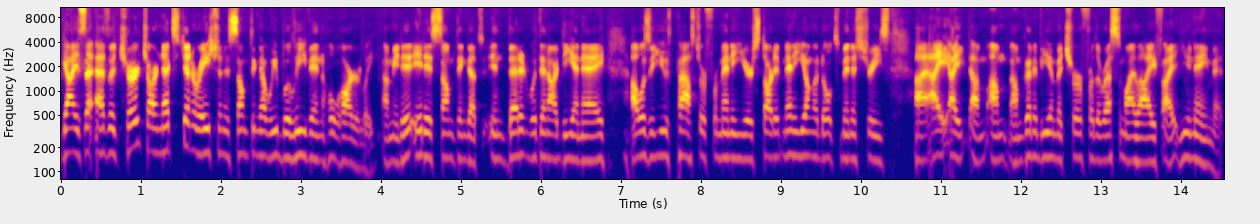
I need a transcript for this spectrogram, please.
guys, as a church, our next generation is something that we believe in wholeheartedly. I mean, it, it is something that's embedded within our DNA. I was a youth pastor for many years, started many young adults ministries. I, I, I, am I'm, I'm going to be immature for the rest of my life. I, you name it.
